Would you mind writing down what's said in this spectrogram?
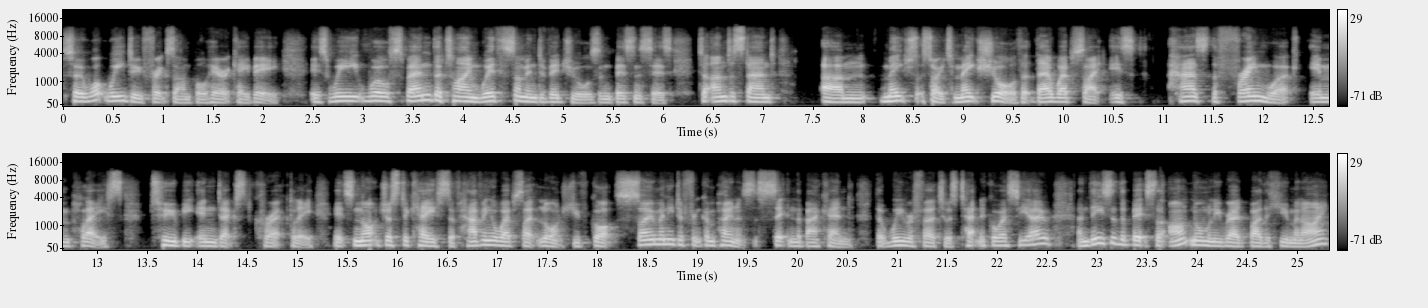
So, what we do, for example, here at KB, is we will spend the time with some individuals and businesses to understand um, make sorry to make sure that their website is has the framework in place to be indexed correctly. It's not just a case of having a website launched. You've got so many different components that sit in the back end that we refer to as technical SEO. And these are the bits that aren't normally read by the human eye.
